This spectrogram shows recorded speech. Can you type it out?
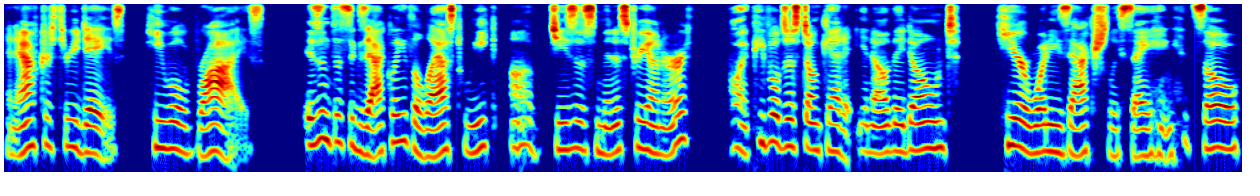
And after three days, he will rise. Isn't this exactly the last week of Jesus' ministry on earth? Boy, people just don't get it. You know, they don't hear what he's actually saying. It's so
